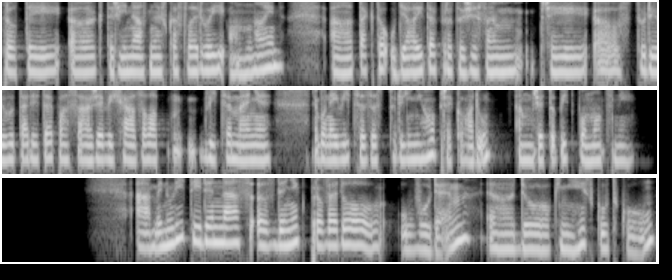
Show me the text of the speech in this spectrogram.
pro ty, eh, kteří nás dneska sledují online, tak to udělejte, protože jsem při eh, studiu tady té pasáže vycházela víceméně nebo nejvíce ze studijního překladu a může to být pomocný. A minulý týden nás eh, Zdeněk provedl úvodem eh, do knihy skutků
